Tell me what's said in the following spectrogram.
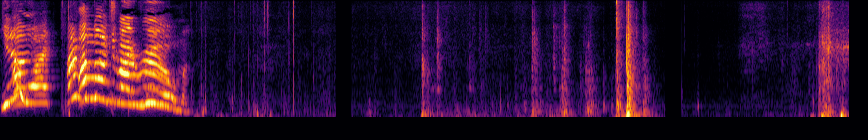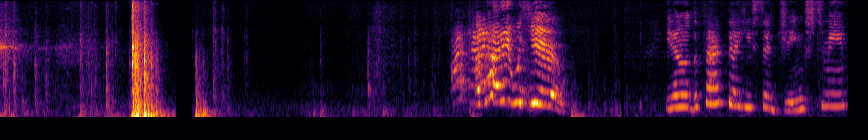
You know I'm- what? I'm, going to my room. I've had it with you. Know, the fact that he said jinx to me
